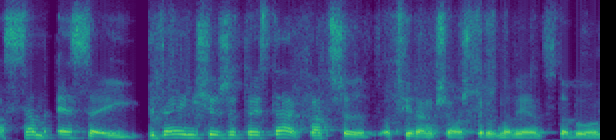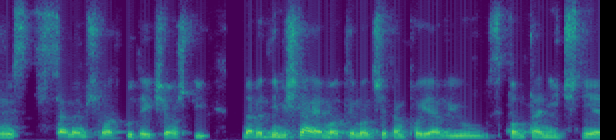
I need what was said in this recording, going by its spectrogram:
A sam esej, wydaje mi się, że to jest tak. Patrzę, otwieram książkę, rozmawiając z tobą, on jest w samym środku tej książki. Nawet nie myślałem o tym, on się tam pojawił spontanicznie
